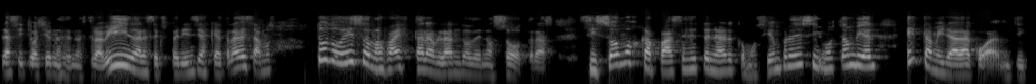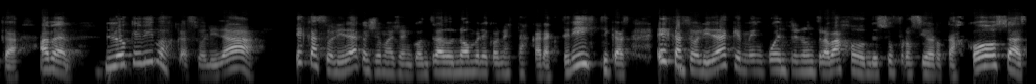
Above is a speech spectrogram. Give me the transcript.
las situaciones de nuestra vida, las experiencias que atravesamos, todo eso nos va a estar hablando de nosotras. Si somos capaces de tener, como siempre decimos también, esta mirada cuántica. A ver, lo que vivo es casualidad. Es casualidad que yo me haya encontrado un hombre con estas características. Es casualidad que me encuentre en un trabajo donde sufro ciertas cosas.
